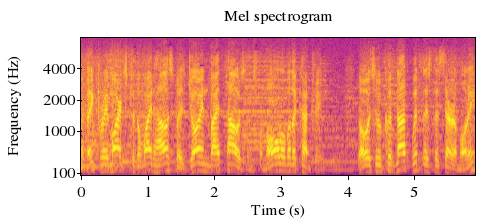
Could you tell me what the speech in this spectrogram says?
The victory march to the White House was joined by thousands from all over the country. Those who could not witness the ceremony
